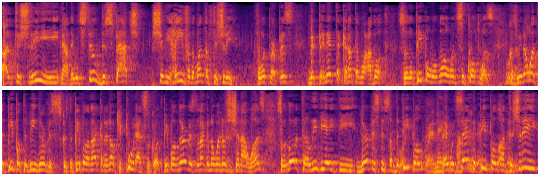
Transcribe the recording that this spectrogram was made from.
Al Tishri, now they would still dispatch Shilihi for the month of Tishri. For what purpose? So the people will know when Sukkot was. Because we don't want the people to be nervous. Because the people are not going to know Kippur and Sukkot. The people are nervous, they're not going to know when Rosh Hashanah was. So in order to alleviate the nervousness of the people, they would send the people on Tishri,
